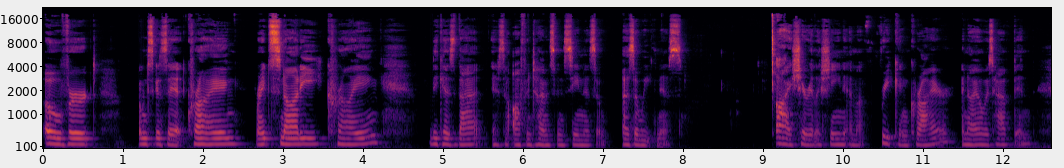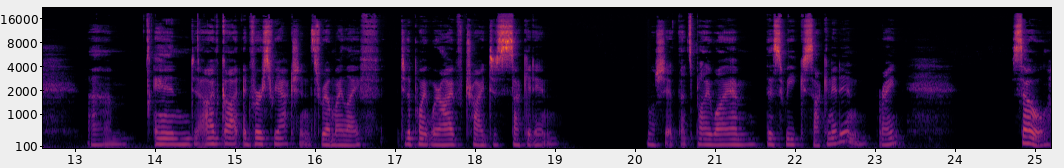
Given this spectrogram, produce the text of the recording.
overt i'm just going to say it crying right? Snotty crying because that has oftentimes been seen as a, as a weakness. I, Sherry Lachine, am a freaking crier, and I always have been. Um, and I've got adverse reactions throughout my life to the point where I've tried to suck it in. Well, shit, that's probably why I'm this week sucking it in, right? So,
